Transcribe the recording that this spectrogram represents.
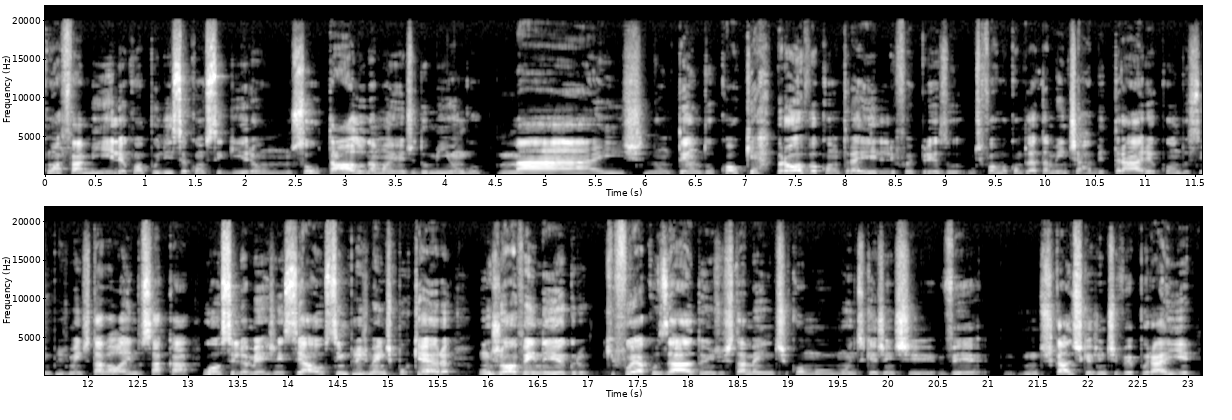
com a família, com a polícia, conseguiram soltá-lo na manhã de domingo, mas não tendo qualquer prova contra ele, ele foi preso de forma completamente arbitrária quando simplesmente estava lá indo sacar o auxílio emergencial, simplesmente porque era um jovem negro que foi acusado injustamente, como muitos que a gente vê, muitos casos que a gente vê por aí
